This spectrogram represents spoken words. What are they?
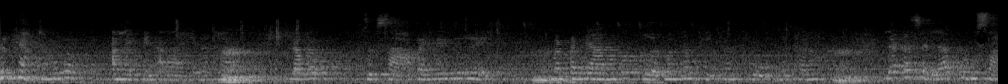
นึกอยากจะรู้ว่าอะไรเป็นอะไรนะคะอ่าแล้วก็ศึกษาไปเรื่อยอืมๆมันปัญญามันก็เกิดมันทั้งผิดทั้งถูกนะคะอ่าแล้วก็เสร็จแล้วคุณสา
